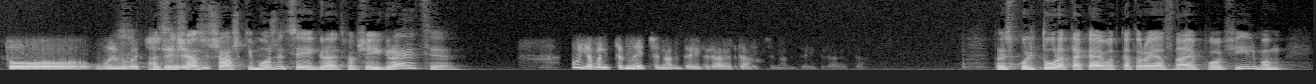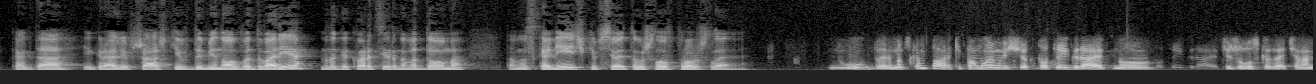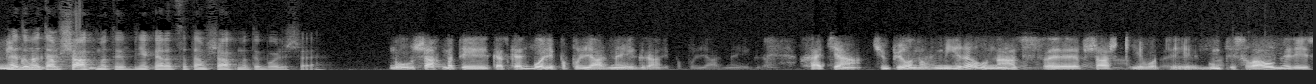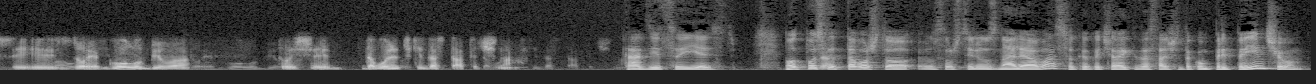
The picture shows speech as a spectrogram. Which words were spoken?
то вырвать... А сейчас в шашки можете играть? Вообще играете? Ну, я в интернете иногда играю, да. То есть культура такая вот, которую я знаю по фильмам, когда играли в шашки, в домино во дворе многоквартирного дома – там на скамеечке, все это ушло в прошлое. Ну, в Вермонтском парке, по-моему, еще кто-то играет, но тяжело сказать. Она Я думаю, там шахматы. Мне кажется, там шахматы больше. Ну, шахматы, как сказать, более популярная игра. Хотя чемпионов мира у нас э, в шашке вот и Гунтис Валнерис, и Зоя Голубева. То есть э, довольно-таки достаточно. Традиции есть. Но вот после да. того, что слушатели узнали о вас, вы как о человеке достаточно таком предприимчивом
